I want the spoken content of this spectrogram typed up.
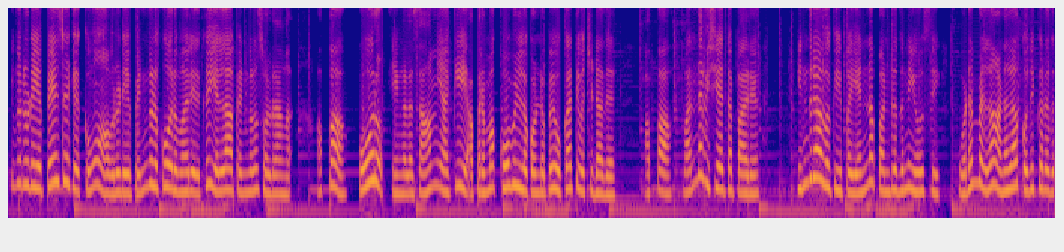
இவருடைய பேச்சை கேட்கவும் அவருடைய பெண்களுக்கும் ஒரு மாதிரி இருக்கு எல்லா பெண்களும் சொல்றாங்க. அப்பா போறோம். எங்களை சாமியாக்கி அப்புறமா கோவிலில் கொண்டு போய் உட்காத்தி வச்சிடாது. அப்பா வந்த விஷயத்த பாரு. இந்திராவுக்கு இப்ப என்ன பண்றதுன்னு யோசி. உடம்பெல்லாம் அனலா கொதிக்கிறது.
